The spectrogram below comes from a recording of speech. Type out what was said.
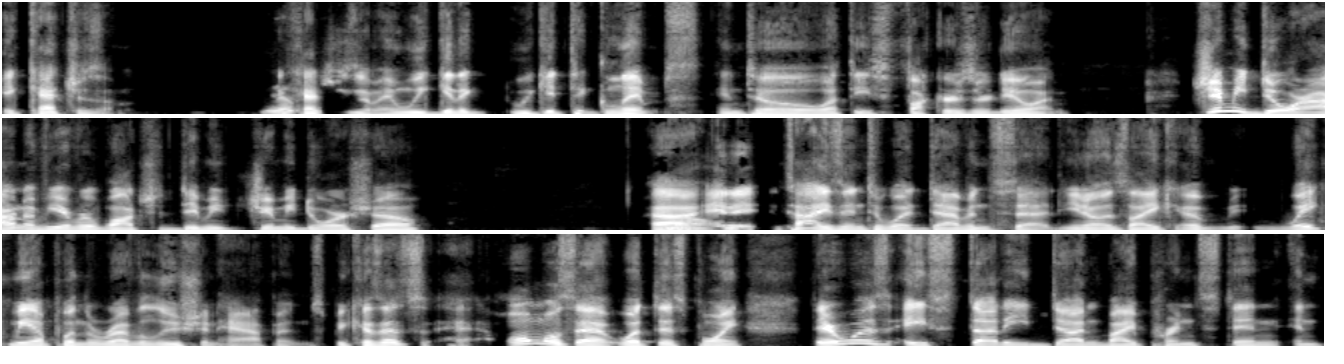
it catches them. Yep. It catches them, and we get a we get to glimpse into what these fuckers are doing. Jimmy Dore, I don't know if you ever watched the Jimmy Jimmy Dore show. Uh, No. and it ties into what Devin said. You know, it's like uh, wake me up when the revolution happens because that's almost at what this point. There was a study done by Princeton in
